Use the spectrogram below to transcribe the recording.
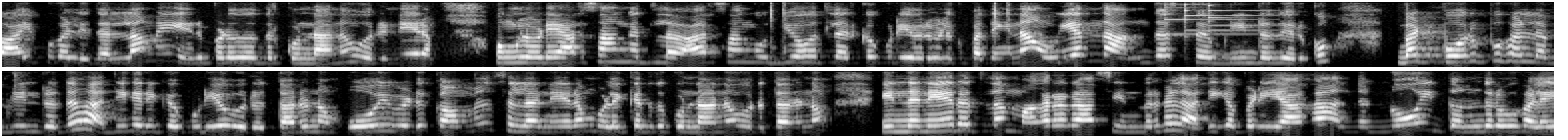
வாய்ப்புகள் இதெல்லாமே ஏற்படுவதற்குண்டான ஒரு நேரம். உங்களுடைய அரசாங்கத்துல அரசாங்க உத்தியோகத்துல இருக்கக்கூடியவர்களுக்கு பாத்தீங்கன்னா உயர்ந்த அந்தஸ்து அப்படின்றது இருக்கும். பட் பொறுப்புகள் அப்படின்றது அதிகரிக்கக்கூடிய ஒரு தருணம். ஓய்வெடுக்காமல் சில நேரம் உழைக்கிறதுக்கு உண்டான ஒரு தருணம். இந்த நேரத்துல மகர ராசி என்பர்கள் அதிகப்படியாக அந்த நோய் தொந்தரவுகளை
